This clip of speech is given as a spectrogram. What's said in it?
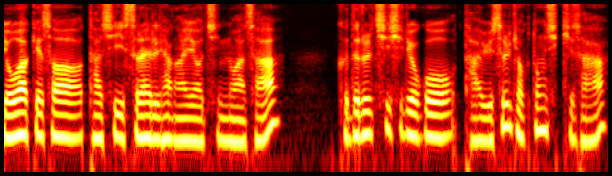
여호와께서 다시 이스라엘을 향하여 진노하사 그들을 치시려고 다윗을 격동시키사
